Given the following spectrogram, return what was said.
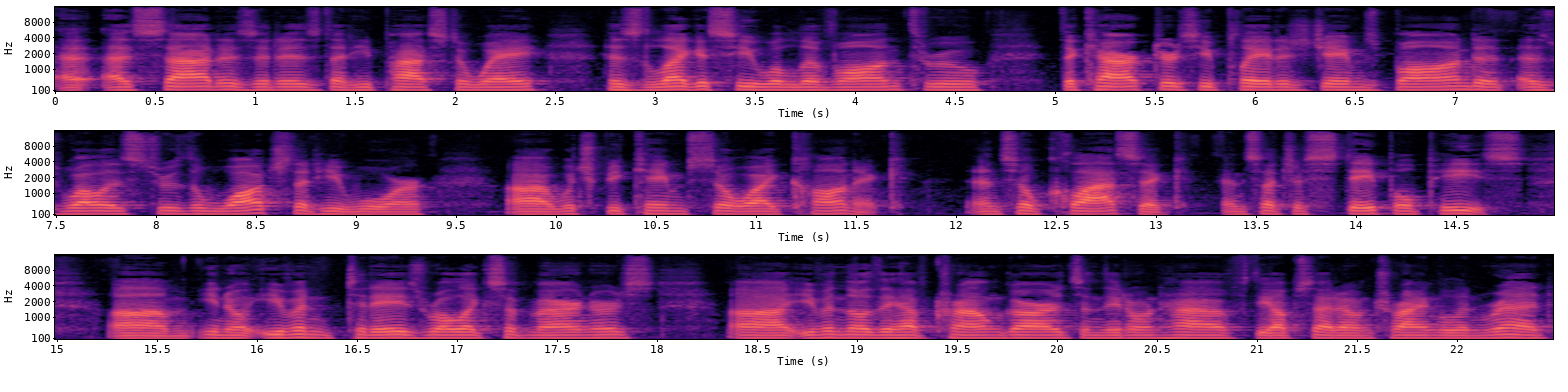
as sad as it is that he passed away, his legacy will live on through the characters he played as James Bond, as well as through the watch that he wore, uh, which became so iconic and so classic and such a staple piece. Um, you know, even today's Rolex Submariners, uh, even though they have crown guards and they don't have the upside down triangle in red,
